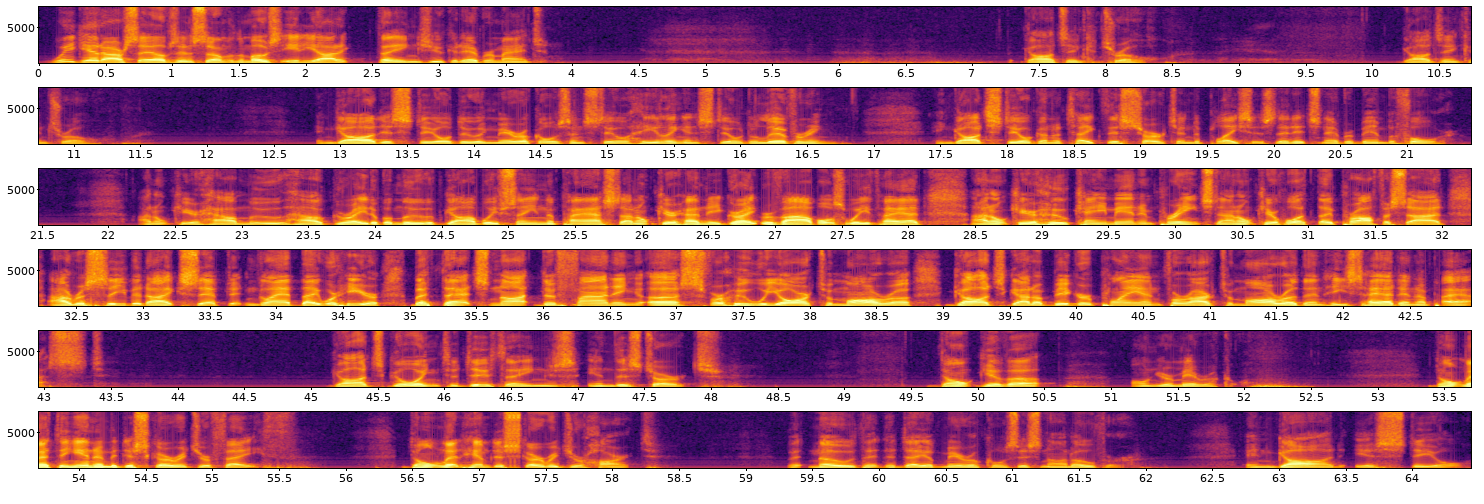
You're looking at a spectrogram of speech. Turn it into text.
We get ourselves in some of the most idiotic things you could ever imagine. But God's in control. God's in control. And God is still doing miracles and still healing and still delivering. And God's still going to take this church into places that it's never been before. I don't care how move, how great of a move of God we've seen in the past. I don't care how many great revivals we've had. I don't care who came in and preached. I don't care what they prophesied. I receive it. I accept it and glad they were here. But that's not defining us for who we are tomorrow. God's got a bigger plan for our tomorrow than He's had in the past. God's going to do things in this church. Don't give up on your miracle. Don't let the enemy discourage your faith. Don't let him discourage your heart. But know that the day of miracles is not over. And God is still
